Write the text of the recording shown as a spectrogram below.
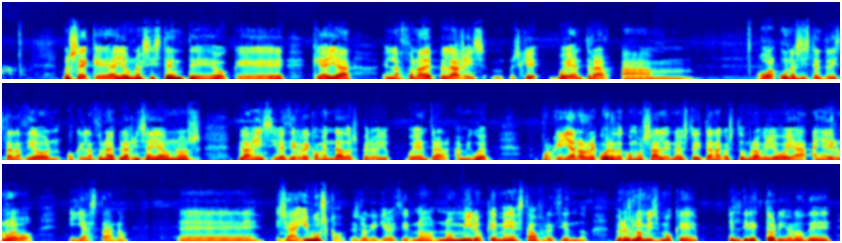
no sé, que haya un asistente o que, haya en la zona de plugins, es que voy a entrar a... Mm, o un asistente de instalación, o que en la zona de plugins haya unos plugins, iba a decir recomendados, pero voy a entrar a mi web, porque ya no recuerdo cómo sale, ¿no? Estoy tan acostumbrado que yo voy a añadir nuevo y ya está, ¿no? Eh, o sea, y busco, es lo que quiero decir, no, no miro qué me está ofreciendo. Pero es lo mismo que el directorio, ¿no? De,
